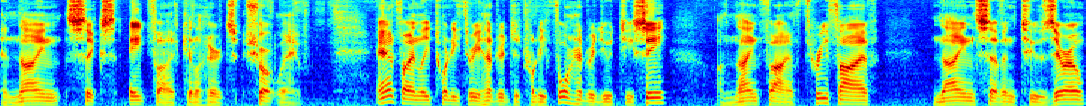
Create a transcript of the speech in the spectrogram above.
and 9685 kilohertz shortwave. And finally 2300 to 2400 UTC on 9535 9720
